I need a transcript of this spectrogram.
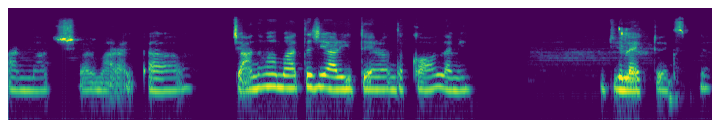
I'm not sure, Maharaj. Uh, Janava Mataji, are you there on the call? I mean, would you like to explain?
